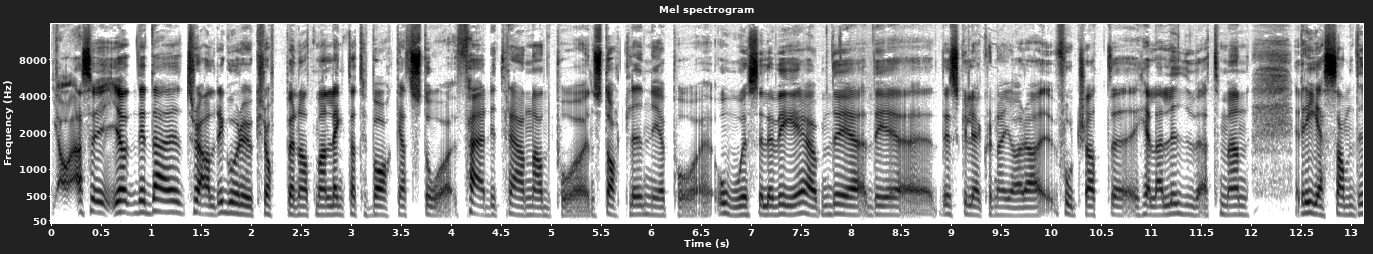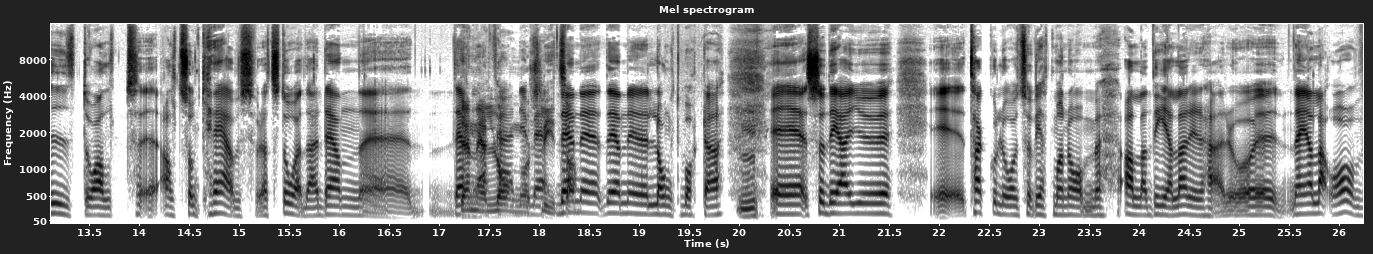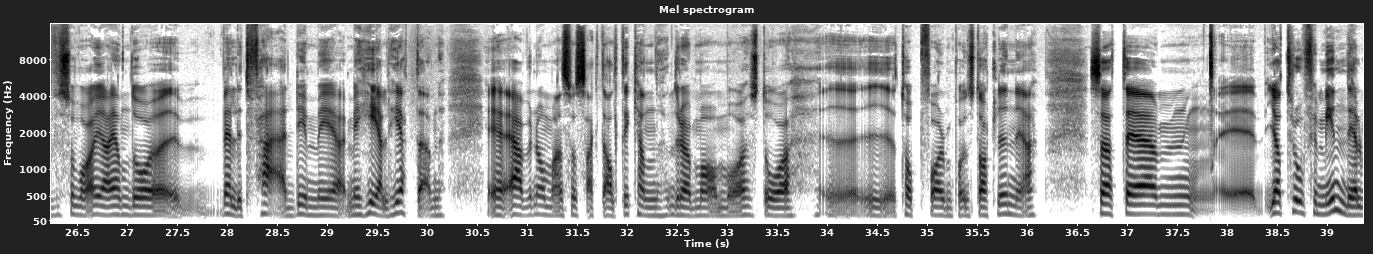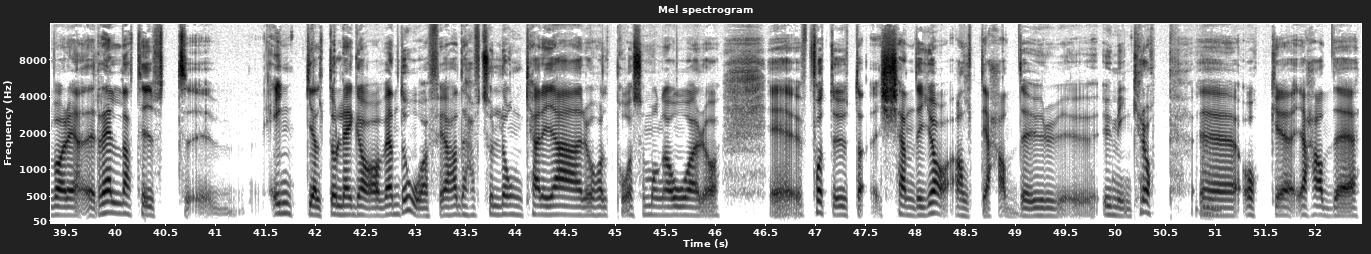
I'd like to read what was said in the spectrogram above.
Ja, alltså, ja, det där tror jag aldrig går ur kroppen att man längtar tillbaka att stå färdigtränad på en startlinje på OS eller VM. Det, det, det skulle jag kunna göra fortsatt eh, hela livet. Men resan dit och allt, allt som krävs för att stå där, den, eh, den, den är, är lång och slitsam. Den är, den är långt borta. Mm. Eh, så det är ju, eh, tack och lov så vet man om alla delar i det här. Och eh, när jag la av så var jag ändå väldigt färdig med, med helheten tiden. Eh, även om man som sagt alltid kan drömma om att stå i, i toppform på en startlinje. Så att ehm, eh, jag tror för min del var det relativt eh, enkelt att lägga av ändå för jag hade haft så lång karriär och hållit på så många år och eh, fått ut, kände jag, allt jag hade ur, ur min kropp. Mm. Eh, och jag hade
